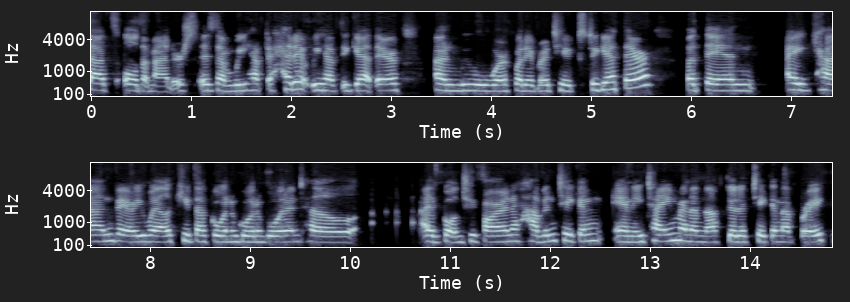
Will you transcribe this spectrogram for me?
that's all that matters. Is that we have to hit it, we have to get there, and we will work whatever it takes to get there. But then I can very well keep that going and going and going until I've gone too far and I haven't taken any time and I'm not good at taking that break.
